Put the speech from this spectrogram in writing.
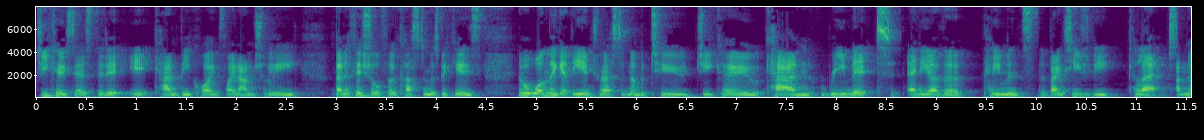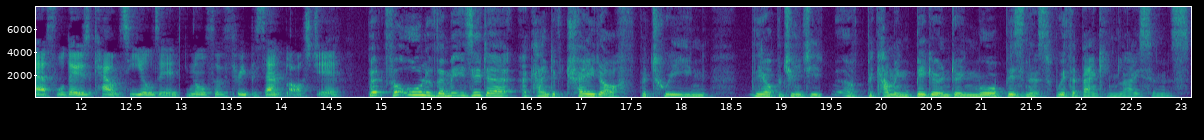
Jiko says that it, it can be quite financially beneficial for customers because number one, they get the interest and number two, Jiko can remit any other payments that banks usually collect. And therefore those accounts yielded north of 3% last year. But for all of them, is it a, a kind of trade off between the opportunity of becoming bigger and doing more business with a banking license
